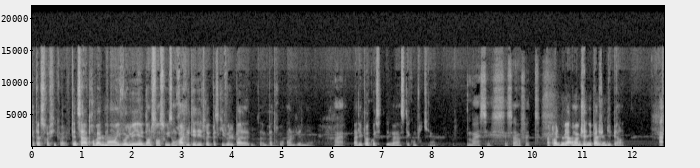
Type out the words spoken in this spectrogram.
catastrophique. ouais. Peut-être ça a probablement évolué dans le sens où ils ont rajouté des trucs parce qu'ils veulent pas, ils aiment pas trop enlever. Mais Ouais, à l'époque, ouais, c'était compliqué. ouais. ouais c'est c'est ça en fait. Après, le dollar, moi, je n'ai pas, je viens du Perl.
